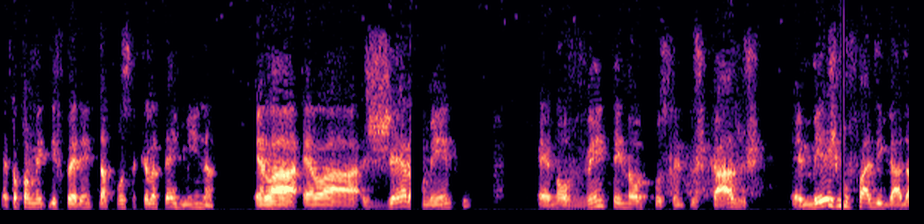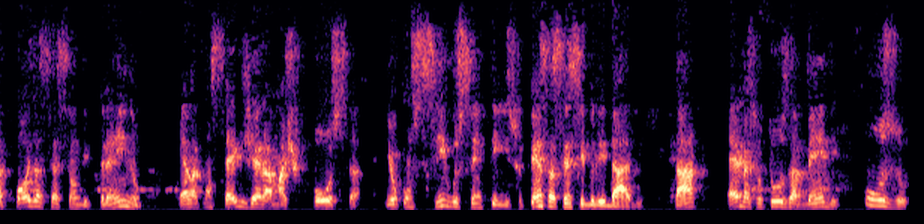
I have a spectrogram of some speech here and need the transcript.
é totalmente diferente da força que ela termina. Ela, ela geralmente, é 99% dos casos, é mesmo fadigada após a sessão de treino, ela consegue gerar mais força. E eu consigo sentir isso, tem essa sensibilidade, tá? Emerson, tu usa bend? Uso.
